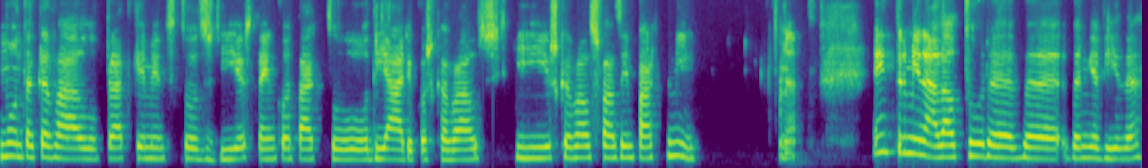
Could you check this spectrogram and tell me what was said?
monto a cavalo praticamente todos os dias, tenho contacto diário com os cavalos e os cavalos fazem parte de mim. Em determinada altura da, da minha vida,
